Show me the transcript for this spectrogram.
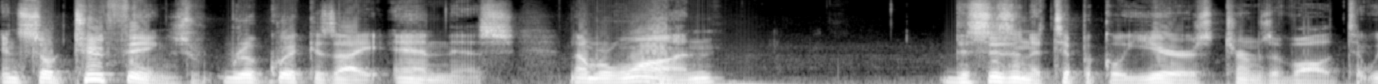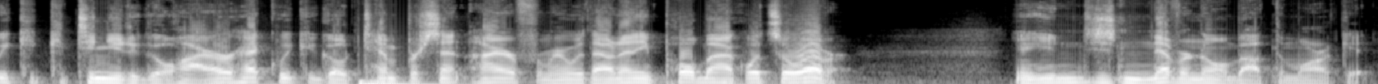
And so, two things, real quick, as I end this. Number one, this isn't a typical year in terms of volatility. We could continue to go higher. Heck, we could go 10% higher from here without any pullback whatsoever. You, know, you just never know about the market.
